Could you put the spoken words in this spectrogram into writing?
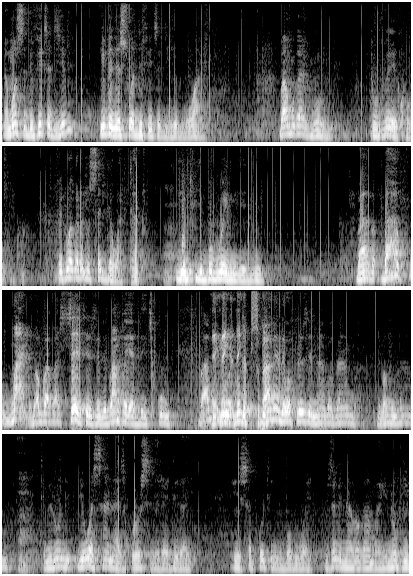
lamos defeated him even as what defeated him why bamugani bundi tuveko etwagala musajja watatu mm. ye bubwe ni yenyewe bafumane bagwaba sentence nebampa yadde ekikumi bagendewa president nabagamba nebamugamba ti mirundi yowasan has cross the red line heis supporting bobi wine museveni nabagamba you know him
